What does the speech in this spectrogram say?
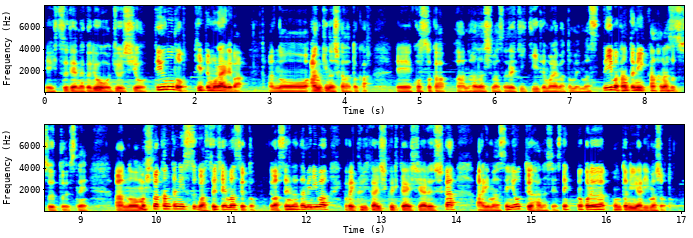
えー、質でなく量を重視しようっていうのを聞いてもらえれば、あのー、暗記の仕方とか、えー、コツとか、あの、話しますので、ぜひ聞いてもらえばと思います。で、今簡単に話すとするとですね、あの、まあ、人は簡単にすぐ忘れちゃいますよと。で忘れないためには、やっぱり繰り返し繰り返しやるしかありませんよっていう話ですね。まあ、これは本当にやりましょうと。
